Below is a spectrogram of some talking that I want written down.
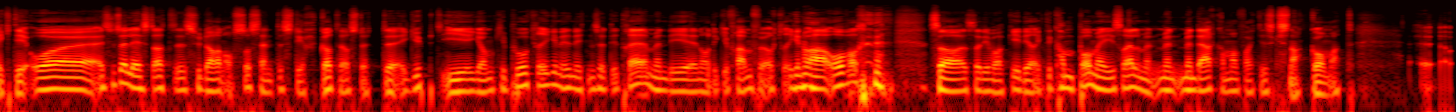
Riktig. Og eh, jeg syns jeg leste at Sudan også sendte styrker til å støtte Egypt i Yom Kippur-krigen i 1973, men de nådde ikke frem før krigen var over. så, så, de var ikke i direkte kamper med Israel, men, men, men der kan man faktisk snakke om at, eh,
